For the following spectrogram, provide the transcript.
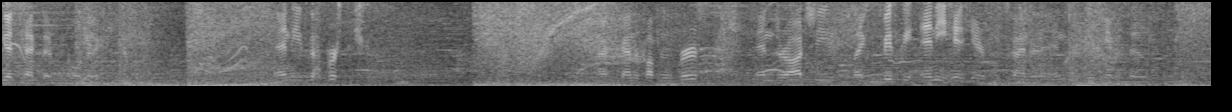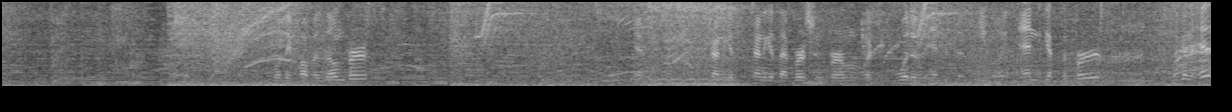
Good tech there from Cold And he's got burst again. Alright, Skynerd popping his burst. And like basically any hit here from Skynerd and this game is his. Will they pop his own burst? Yeah trying to get trying to get that burst confirmed, which would have ended this easily. And gets the burst. We're gonna hit.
